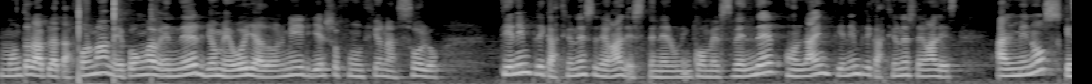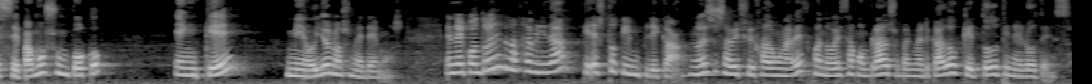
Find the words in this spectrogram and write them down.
monto la plataforma, me pongo a vender, yo me voy a dormir y eso funciona solo tiene implicaciones legales tener un e-commerce. Vender online tiene implicaciones legales. Al menos que sepamos un poco en qué meollo nos metemos. En el control de trazabilidad, ¿qué ¿esto qué implica? No sé si os habéis fijado alguna vez cuando vais a comprar al supermercado que todo tiene lotes.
